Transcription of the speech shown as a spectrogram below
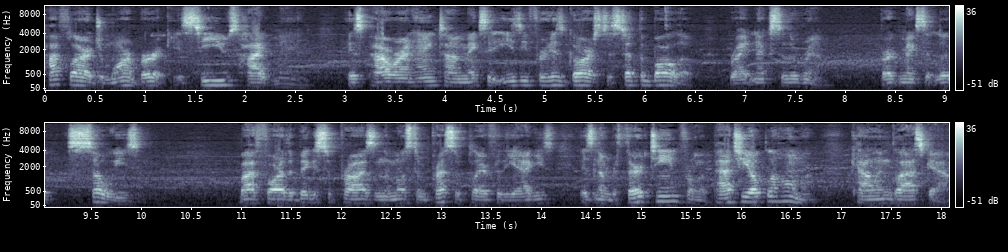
High flyer Jamar Burke is CU's hype man. His power and hang time makes it easy for his guards to set the ball up right next to the rim. Burke makes it look so easy. By far the biggest surprise and the most impressive player for the Aggies is number 13 from Apache, Oklahoma, Callan Glasgow.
